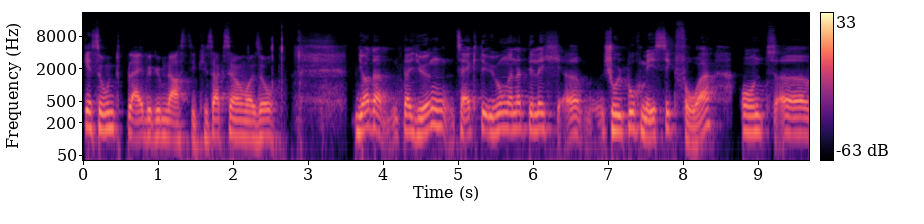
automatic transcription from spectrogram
Gesundbleibe-Gymnastik. Ich sag's einmal so. Ja, der, der Jürgen zeigt die Übungen natürlich äh, schulbuchmäßig vor und äh,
